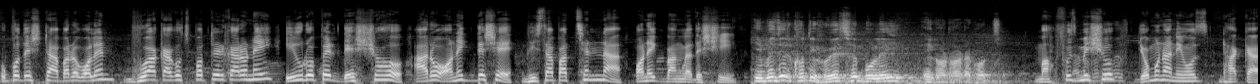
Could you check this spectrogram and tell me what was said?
উপদেষ্টা আবারও বলেন ভুয়া কাগজপত্রের কারণেই ইউরোপের দেশসহ আরও অনেক দেশে ভিসা পাচ্ছেন না অনেক বাংলাদেশি। ইমেজের ক্ষতি হয়েছে বলেই এই ঘটনাটা ঘটছে। মাহফুজ মিশু যমুনা নিউজ ঢাকা।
